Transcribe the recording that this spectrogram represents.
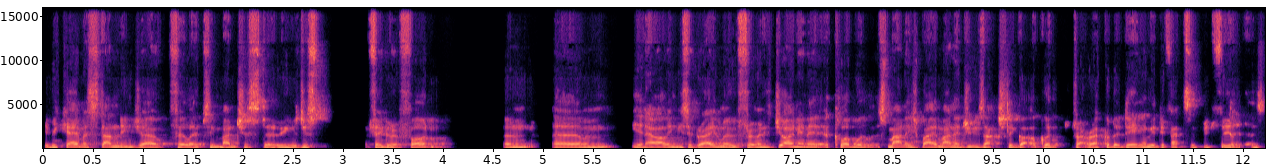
He became a standing joke, Phillips, in Manchester. He was just a figure of fun. And, um, you know, I think it's a great move for him. And he's joining a club that's managed by a manager who's actually got a good track record of dealing with defensive midfielders.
